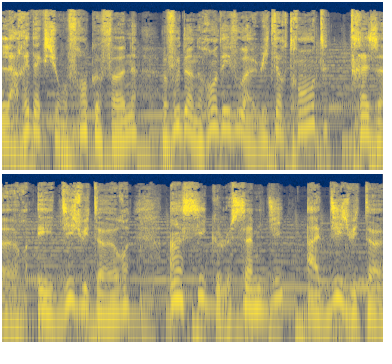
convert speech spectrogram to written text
la rédaction francophone vous donne rendez-vous à 8h30, 13h et 18h, ainsi que le samedi à 18h.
